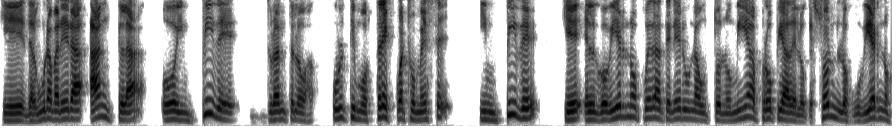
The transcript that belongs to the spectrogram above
que de alguna manera ancla o impide durante los últimos tres, cuatro meses, impide que el gobierno pueda tener una autonomía propia de lo que son los gobiernos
